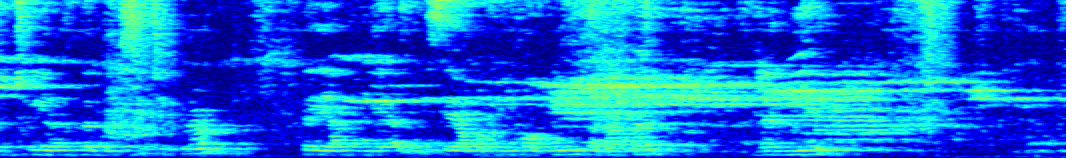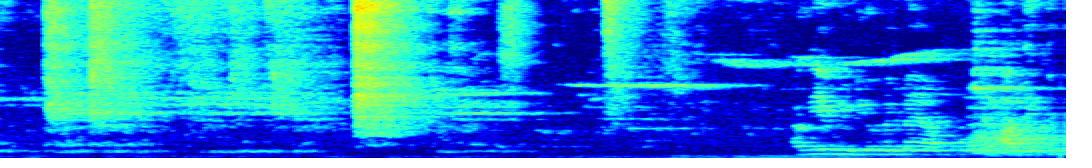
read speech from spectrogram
बच्चों यहाँ पर दृश्य चित्रण तैयार किया है इसे आप अपनी कॉपी में बनाकर रहिए अगले वीडियो में मैं आपको आलेखन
